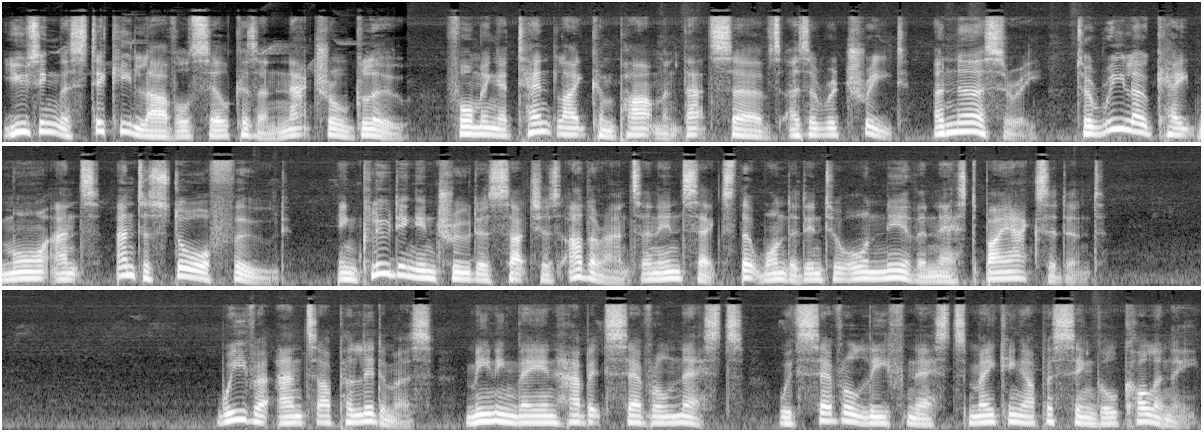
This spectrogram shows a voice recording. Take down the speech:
using the sticky larval silk as a natural glue, forming a tent-like compartment that serves as a retreat, a nursery, to relocate more ants and to store food, including intruders such as other ants and insects that wandered into or near the nest by accident. Weaver ants are polygamous, meaning they inhabit several nests, with several leaf nests making up a single colony.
